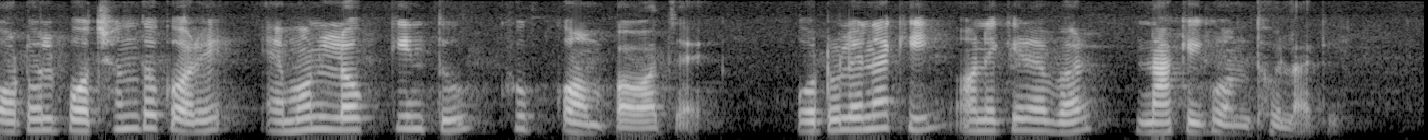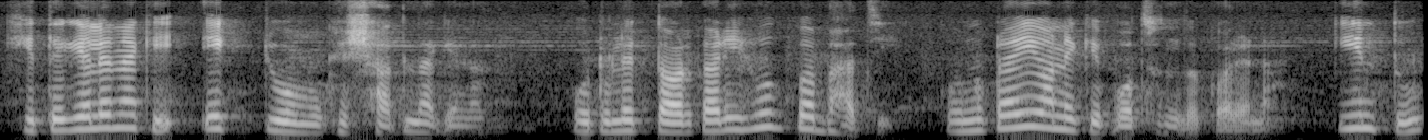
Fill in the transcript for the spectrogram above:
পটল পছন্দ করে, এমন লোক কিন্তু খুব কম পাওয়া যায়। পটলে নাকি অনেকের আবার নাকে গন্ধ লাগে। খেতে গেলে নাকি একটুও মুখে স্বাদ লাগে না। পটলের তরকারি হোক বা ভাজি, কোনোটাই অনেকে পছন্দ করে না। কিন্তু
